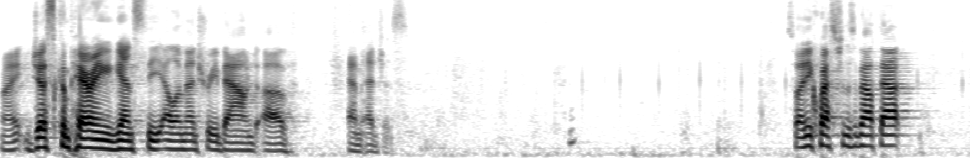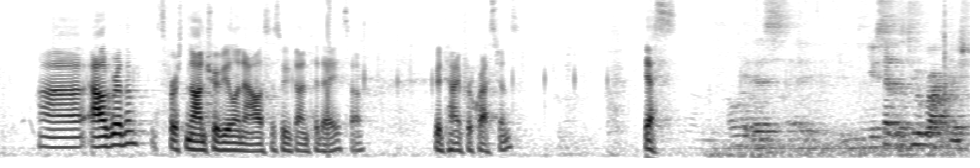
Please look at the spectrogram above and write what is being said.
Right? Just comparing against the elementary bound of m edges. So any questions about that uh, algorithm? It's the first non-trivial analysis we've done today, so good time for questions. Yes? Only this, uh, you said it's a two approximation.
